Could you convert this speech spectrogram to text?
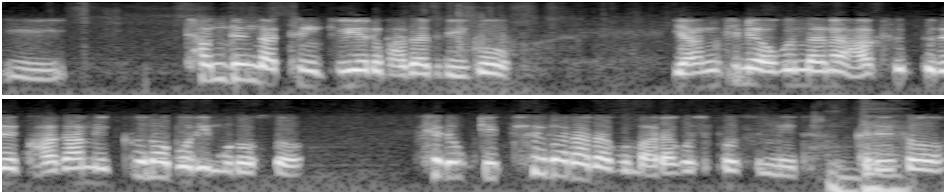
이 천등 같은 기회로 받아들이고 양심에 어긋나는 악습들을 과감히 끊어버림으로써 새롭게 출발하라고 말하고 싶었습니다. 네. 그래서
